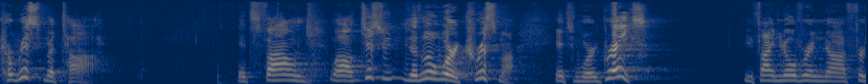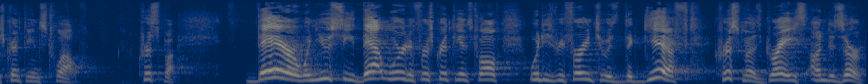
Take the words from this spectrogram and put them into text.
charismata. It's found, well, just the little word charisma. It's word grace. You find it over in uh, 1 Corinthians 12. Charisma. There, when you see that word in 1 Corinthians 12, what he's referring to is the gift, charisma is grace, undeserved.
